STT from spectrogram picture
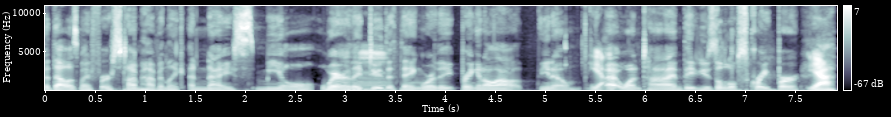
But that was my first time having like a nice meal where they do Mhm. the thing where they bring it all out, you know, Yeah. at one time. They use a little scraper Yeah.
